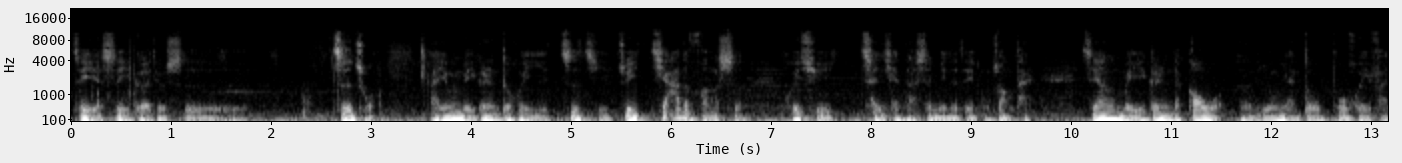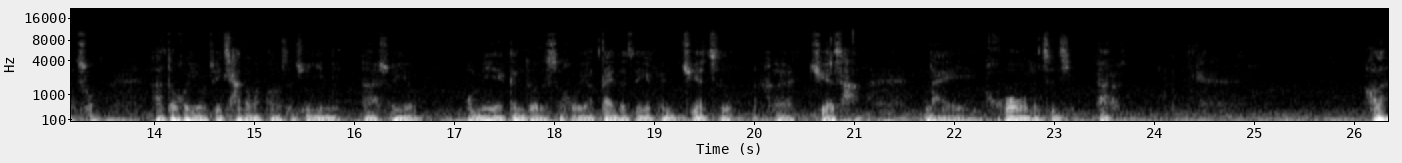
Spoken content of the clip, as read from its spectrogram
这也是一个就是执着，啊，因为每个人都会以自己最佳的方式会去呈现他生命的这种状态。实际上，每一个人的高我，嗯，永远都不会犯错，啊，都会用最恰当的方式去引领，啊，所以，我们也更多的时候要带着这一份觉知和觉察，来活我们自己，啊。好了，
